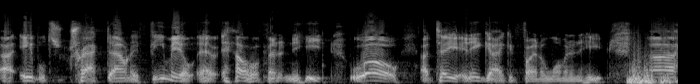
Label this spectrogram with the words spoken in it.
are able to track down a female elephant in the heat. Whoa! I tell you, any guy can find a woman in the heat. Uh,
